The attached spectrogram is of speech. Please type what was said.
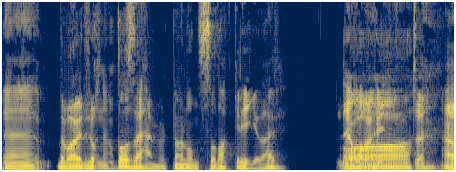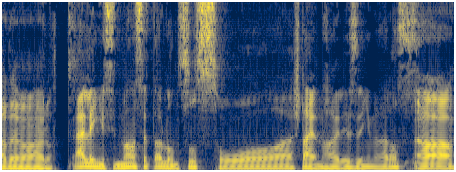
Uh, Det var jo Men ja. rått å se Hamilton og Alonso da, krige der. Det var høydepunktet. Ja, det var rått. Det er lenge siden man har sett Alonso så steinhard i svingene der. altså. Ja, ja.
